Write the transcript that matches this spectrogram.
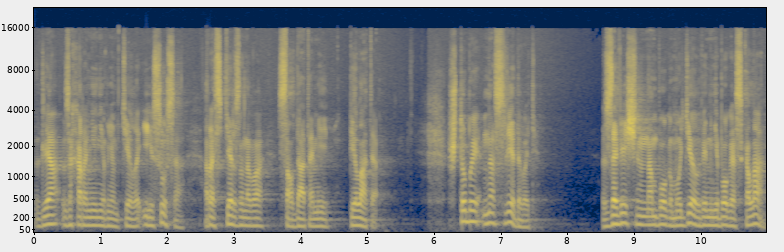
для захоронения в нем тела Иисуса, растерзанного солдатами Пилата. Чтобы наследовать завещанный нам Богом удел в имени Бога скала,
